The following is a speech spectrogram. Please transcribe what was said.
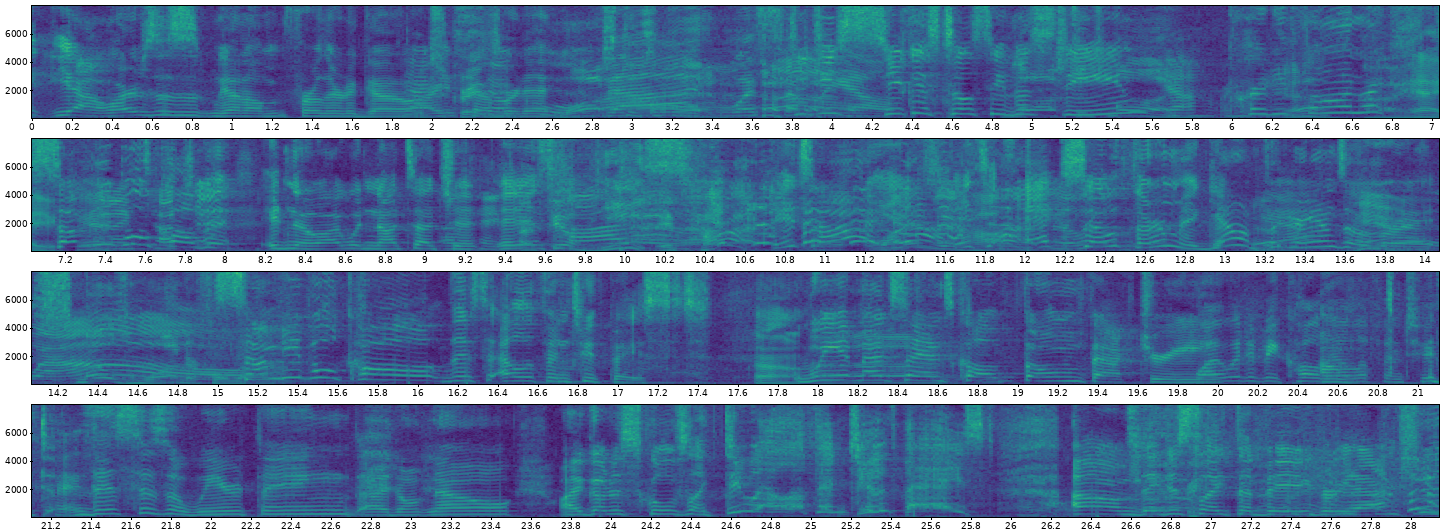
it. Yeah, ours is we got a further to go. That I is covered so it. cool. Lost its That was Did you, else. you can still see the Lost steam? Yeah. Pretty Yeah. fun, oh, right? Oh, yeah, Some can. people Can call it? it. No, I would not touch it. Okay. It I is feel hot. heat. It's hot. It's hot. Why is yeah. it it's hot? exothermic. Yeah, put your hands over Here. it. Smells wonderful. Some people call this elephant toothpaste. Oh. We at Mad Science call it Foam Factory. Why would it be called Um, elephant toothpaste? This is a weird thing. I don't know. I go to schools like, do elephant toothpaste. Um, they just like the big reaction.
